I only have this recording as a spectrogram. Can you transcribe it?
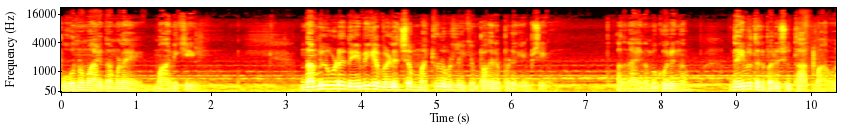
പൂർണമായി നമ്മളെ മാനിക്കുകയും നമ്മിലൂടെ ദൈവിക വെളിച്ചം മറ്റുള്ളവരിലേക്കും പകരപ്പെടുകയും ചെയ്യും. അതിനായി നമുക്കൊരുങ്ങാം. ദൈവത്തിന്റെ പരിശുദ്ധാത്മാവ്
